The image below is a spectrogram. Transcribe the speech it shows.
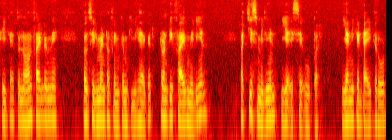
ठीक है तो नॉन फाइलर ने कंसीलमेंट ऑफ़ इनकम की है अगर ट्वेंटी फाइव मिलियन, पच्चीस मिलियन या इससे ऊपर, यानी कि ढाई करोड़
